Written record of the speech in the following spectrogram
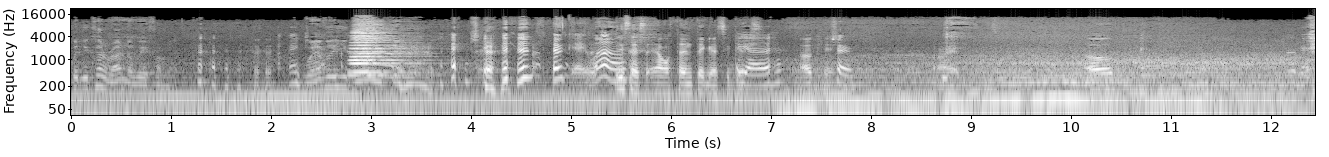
But you can't run away from it. Wherever you go, you can. okay, well. this is as authentic as it gets. yeah. Okay. Sure. All right. Oh, Okay.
